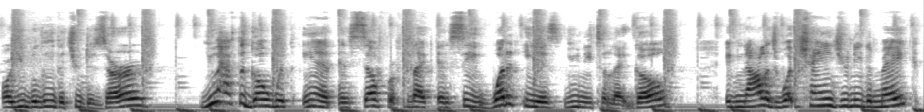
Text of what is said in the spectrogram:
or you believe that you deserve, you have to go within and self reflect and see what it is you need to let go, acknowledge what change you need to make,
